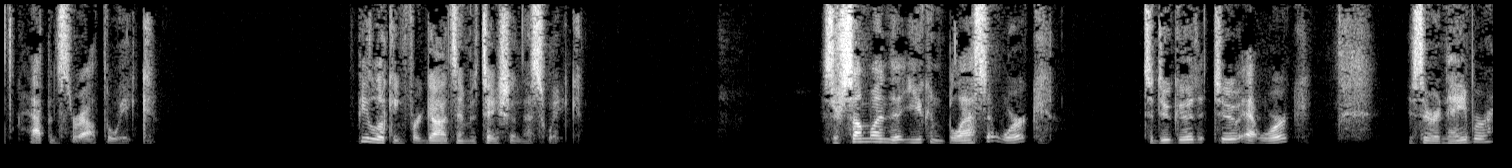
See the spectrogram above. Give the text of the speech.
It happens throughout the week. Be looking for God's invitation this week. Is there someone that you can bless at work, to do good to at work? Is there a neighbor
